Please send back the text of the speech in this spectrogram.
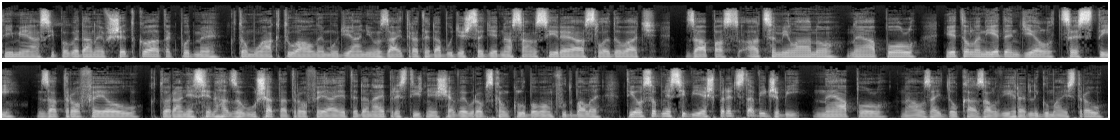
Tým je asi povedané všetko a tak poďme k tomu aktuálnemu dianiu. Zajtra teda budeš sedieť na San Sire a sledovať zápas AC Milano, Neapol. Je to len jeden diel cesty za trofejou, ktorá nesie názov Ušata trofeja, je teda najprestížnejšia v európskom klubovom futbale. Ty osobne si vieš predstaviť, že by Neapol naozaj dokázal vyhrať Ligu majstrov?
